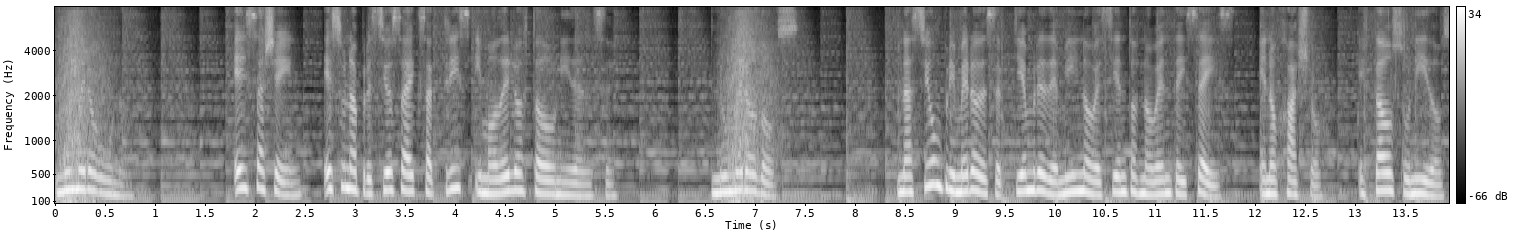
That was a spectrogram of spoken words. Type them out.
Número 1. Elsa Jane es una preciosa ex actriz y modelo estadounidense. Número 2. Nació un 1 de septiembre de 1996, en Ohio, Estados Unidos.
